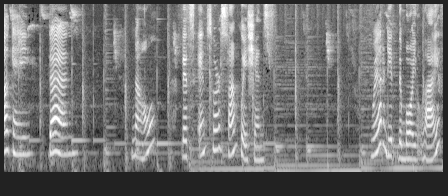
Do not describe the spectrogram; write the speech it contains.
Okay, done. Now, let's answer some questions. Where did the boy live?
